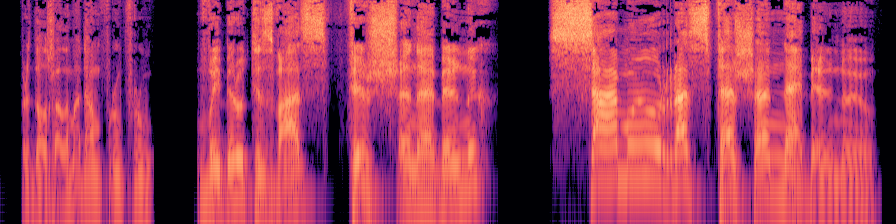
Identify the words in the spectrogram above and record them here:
— продолжала мадам Фру-Фру, «выберут из вас фешенебельных самую расфешенебельную».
